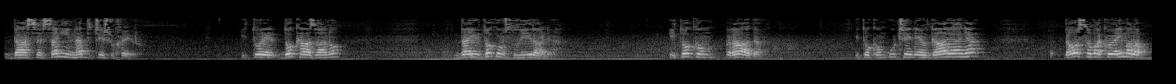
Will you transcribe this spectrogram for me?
Da se sa njim natičeš u hajru. I to je dokazano da i u tokom studiranja i tokom rada i tokom učenja i odgajanja da osoba koja je imala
